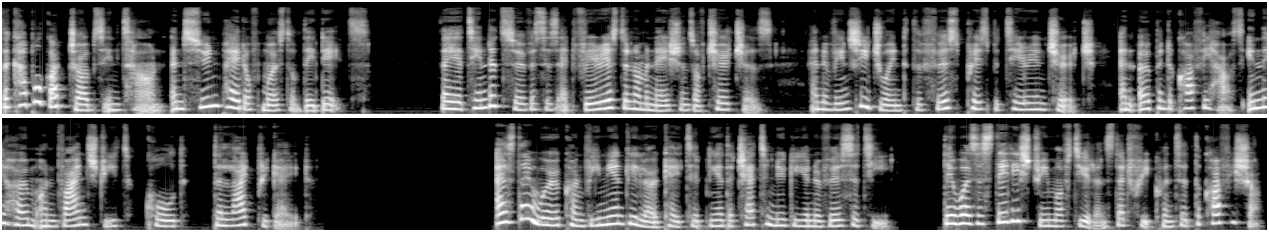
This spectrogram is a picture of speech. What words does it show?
The couple got jobs in town and soon paid off most of their debts. They attended services at various denominations of churches and eventually joined the First Presbyterian Church and opened a coffee house in their home on Vine Street called the Light Brigade. As they were conveniently located near the Chattanooga University, there was a steady stream of students that frequented the coffee shop.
